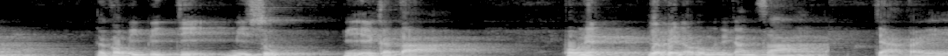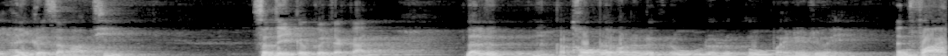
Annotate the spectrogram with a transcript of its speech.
รแล้วก็มีปิติ มีสุข มีเอกตา พวกนี้จะเป็นอารมณ์ในการสร้างจากไปให้เกิดสมาธิ สติก็เกิดจากการระลึกกระทบแล้วก็ระลึกรู้ระลึกรู้ไปเรื่อยๆนั้นฝ่าย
